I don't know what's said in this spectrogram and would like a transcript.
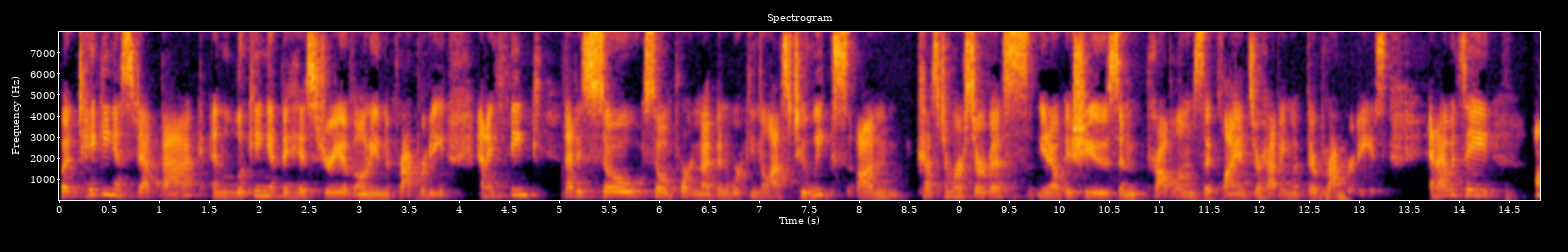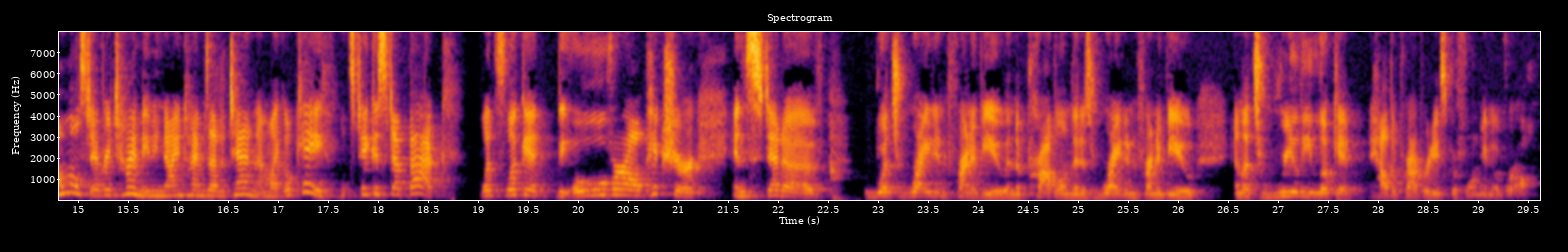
But taking a step back and looking at the history of owning the property. And I think that is so, so important. I've been working the last two weeks on customer service, you know, issues and problems that clients are having with their mm-hmm. properties. And I would say almost every time, maybe nine times out of 10, I'm like, okay, let's take a step back Let's look at the overall picture instead of what's right in front of you and the problem that is right in front of you. And let's really look at how the property is performing overall.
